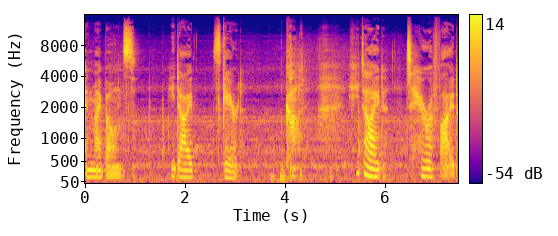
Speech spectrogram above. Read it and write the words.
in my bones. He died scared. God. He died terrified.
